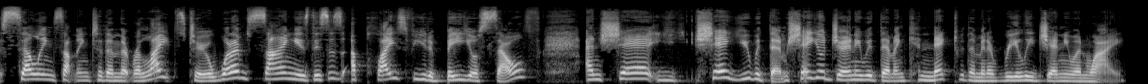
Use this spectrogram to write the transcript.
selling something to them that relates to. What I'm saying is this is a place for you to be yourself and share, share you with them, share your journey with them and connect with them in a really genuine way.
